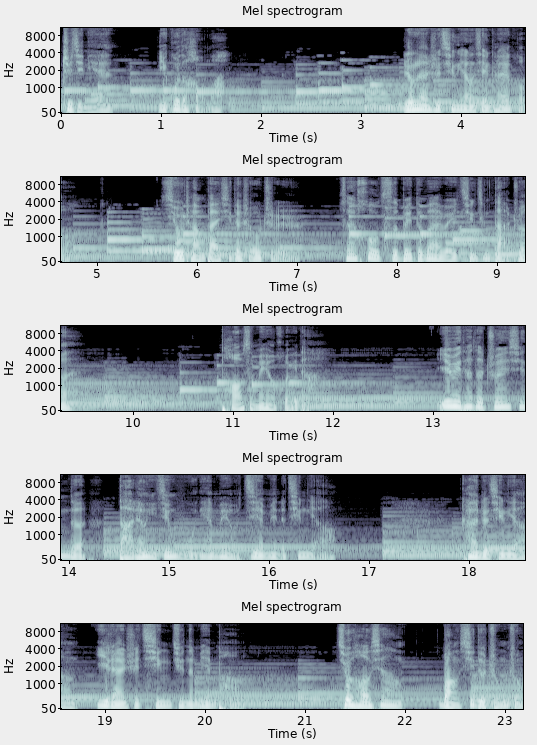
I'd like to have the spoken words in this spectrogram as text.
这几年，你过得好吗？仍然是青阳先开口，修长白皙的手指在厚瓷杯的外围轻轻打转。桃子没有回答，因为他在专心的打量已经五年没有见面的青阳，看着青阳依然是清俊的面庞，就好像往昔的种种。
